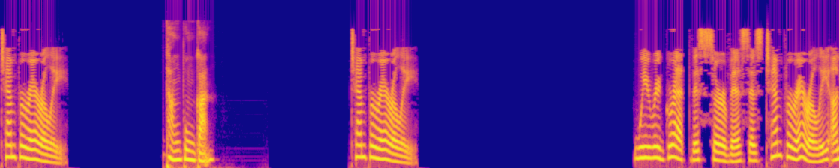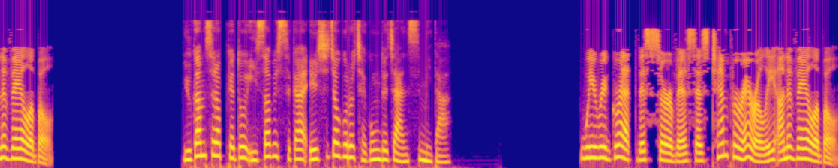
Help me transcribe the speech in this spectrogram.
Temporarily. 당분간, Temporarily. We regret this service is temporarily unavailable. 유감스럽게도 이 서비스가 일시적으로 제공되지 않습니다. We regret this service is temporarily unavailable.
